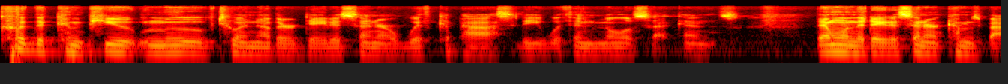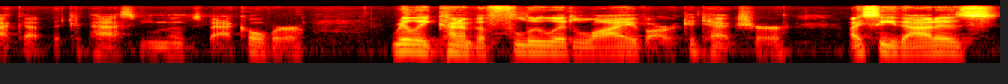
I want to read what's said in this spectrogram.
could the compute move to another data center with capacity within milliseconds? Then when the data center comes back up the capacity moves back over. Really kind of a fluid live architecture. I see that as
